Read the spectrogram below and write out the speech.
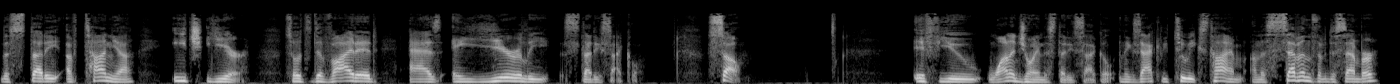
the study of Tanya each year. So it's divided as a yearly study cycle. So, if you want to join the study cycle in exactly two weeks' time, on the 7th of December,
